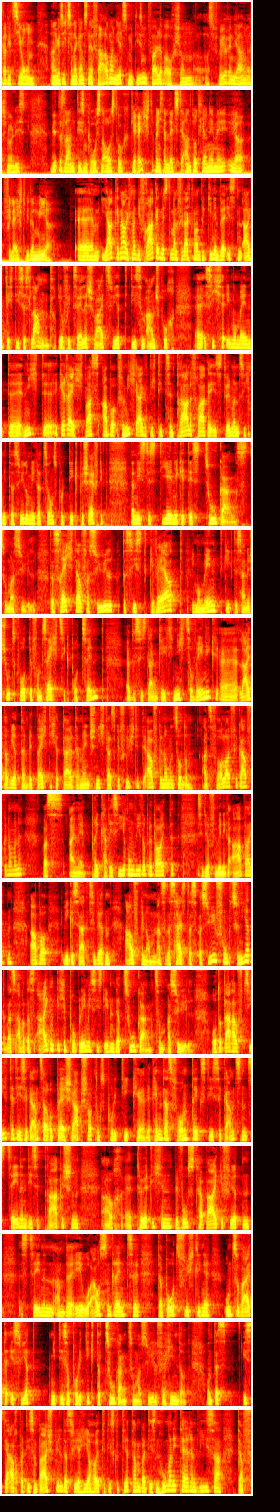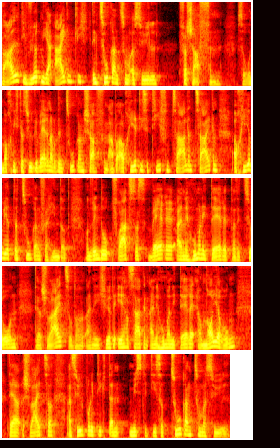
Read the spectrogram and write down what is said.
Tradition. Angesichts seiner ganzen Erfahrungen jetzt mit diesem Fall, aber auch schon aus früheren Jahren als Journalist, wird das Land diesem großen Ausdruck gerecht? Wenn ich eine letzte Antwort hernehme, ja, vielleicht wieder mehr. Ähm, ja, genau. Ich meine, die Frage müsste man vielleicht mal beginnen, wer ist denn eigentlich dieses Land? Die offizielle Schweiz wird diesem Anspruch äh, sicher im Moment äh, nicht äh, gerecht. Was aber für mich eigentlich die zentrale Frage ist, wenn man sich mit Asyl- und Migrationspolitik beschäftigt, dann ist es diejenige des Zugangs zum Asyl. Das Recht auf Asyl, das ist gewährt. Im Moment gibt es eine Schutzquote von 60 Prozent. Äh, das ist eigentlich nicht so wenig. Äh, leider wird ein beträchtlicher Teil der Menschen nicht als Geflüchtete aufgenommen, sondern als vorläufig Aufgenommene, was eine Prekarisierung wieder bedeutet. Sie dürfen weniger arbeiten, aber wie gesagt, sie werden aufgenommen. Also das heißt, das Asyl funktioniert, was aber das eigentliche Problem ist, ist eben der Zugang zum Asyl. Oder darauf zielte diese ganze europäische Abschottungspolitik. Äh, wir kennen das Frontex, diese ganzen Szenen, diese tragischen auch äh, tödlichen, bewusst herbeigeführten Szenen an der EU-Außengrenze, der Bootsflüchtlinge und so weiter. Es wird mit dieser Politik der Zugang zum Asyl verhindert. Und das ist ja auch bei diesem Beispiel, das wir hier heute diskutiert haben, bei diesen humanitären Visa der Fall. Die würden ja eigentlich den Zugang zum Asyl verschaffen. So, noch nicht Asyl gewähren, aber den Zugang schaffen. Aber auch hier diese tiefen Zahlen zeigen, auch hier wird der Zugang verhindert. Und wenn du fragst, was wäre eine humanitäre Tradition der Schweiz oder eine, ich würde eher sagen, eine humanitäre Erneuerung der Schweizer Asylpolitik, dann müsste dieser Zugang zum Asyl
